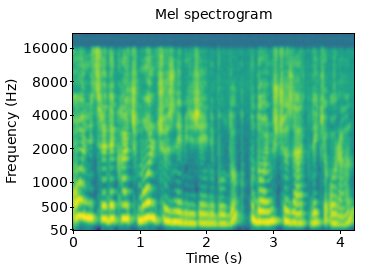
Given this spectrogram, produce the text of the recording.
10 litrede kaç mol çözünebileceğini bulduk. Bu doymuş çözeltideki oran.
